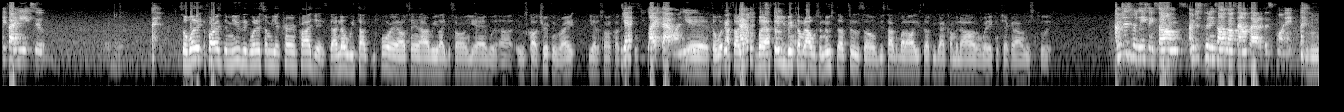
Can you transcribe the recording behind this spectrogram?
if I need to. So what, as far as the music, what are some of your current projects? Cause I know we talked before, and I was saying how I really like the song you had with. Uh, it was called "Tripping," right? You had a song called Yes, "Tripping." you like that one. You Yeah. So what, I saw, you, but I see- think you've been coming out with some new stuff too. So just talk about all your stuff you got coming out and where they can check it out and listen to it. I'm just releasing songs. I'm just putting songs on SoundCloud at this point. hmm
